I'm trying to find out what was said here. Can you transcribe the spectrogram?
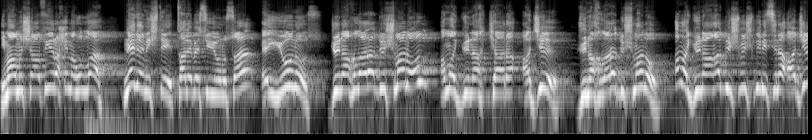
İmam-ı Şafii rahimehullah ne demişti talebesi Yunus'a? Ey Yunus günahlara düşman ol ama günahkara acı. Günahlara düşman ol ama günaha düşmüş birisine acı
